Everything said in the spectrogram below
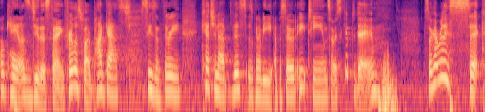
Okay, let's do this thing. Fearless Five podcast, season three, catching up. This is going to be episode 18. So I skipped a day. So I got really sick,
